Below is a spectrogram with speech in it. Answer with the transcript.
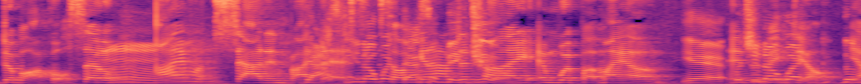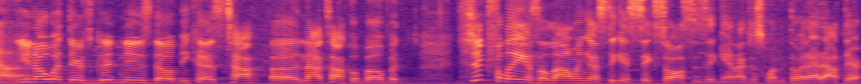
debacle. So mm. I'm saddened by That's, this. You know what? So That's I'm gonna have to deal. try and whip up my own. Yeah, it's but you know what? The, yeah. You know what? There's good news though because ta- uh, not Taco Bell, but Chick Fil A is allowing us to get six sauces again. I just want to throw that out there.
